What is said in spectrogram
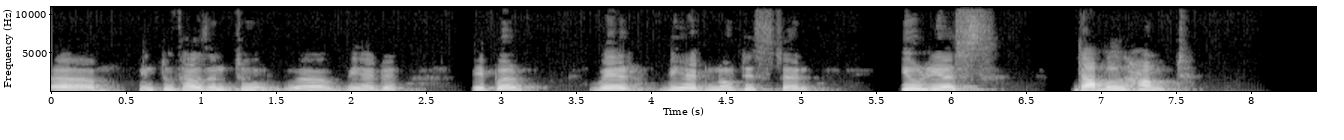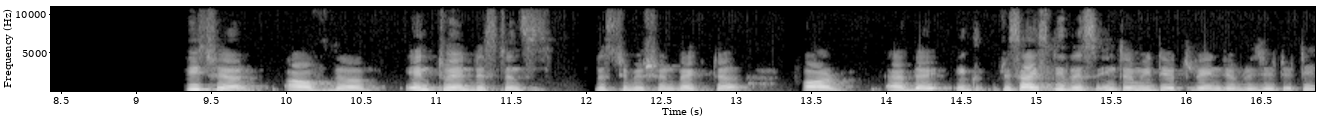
Uh, in 2002, uh, we had a paper where we had noticed a curious double humped feature of the end-to-end -end distance distribution vector for uh, the precisely this intermediate range of rigidity.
